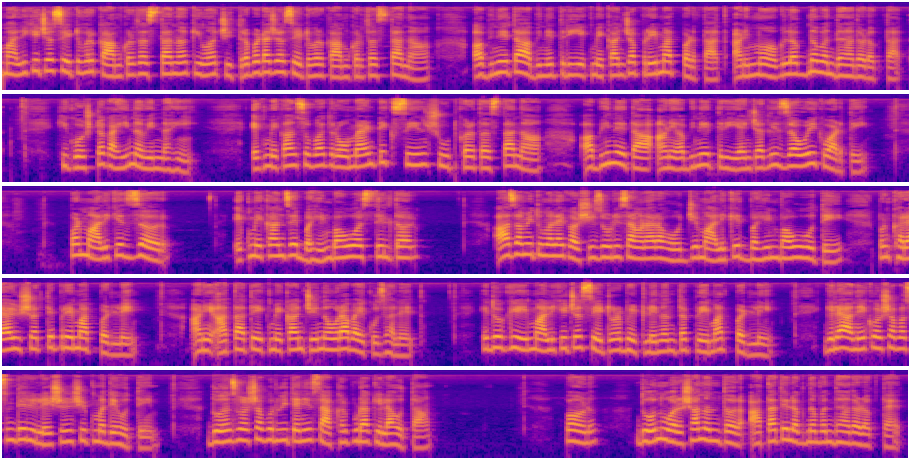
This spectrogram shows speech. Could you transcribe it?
मालिकेच्या सेटवर काम करत असताना किंवा चित्रपटाच्या सेटवर काम करत असताना अभिनेता अभिनेत्री एकमेकांच्या प्रेमात पडतात आणि मग लग्नबंधनात अडकतात. ही गोष्ट काही नवीन नाही. एकमेकांसोबत रोमॅन्टिक सीन शूट करत असताना अभिनेता आणि अभिनेत्री यांच्यातली जवळीक वाढते. पण मालिकेत जर एकमेकांचे बहीण भाऊ असतील तर? आज आम्ही तुम्हाला एक अशी जोडी सांगणार आहोत जे मालिकेत बहीण भाऊ होते पण खऱ्या आयुष्यात ते प्रेमात पडले. आणि आता ते एकमेकांचे नवरा बायको झालेत. हे दोघे मालिकेच्या सेटवर भेटले नंतर प्रेमात पडले. गेल्या अनेक वर्षापासून ते रिलेशनशिपमध्ये होते. दोनच वर्षापूर्वी त्यांनी साखरपुडा केला होता. पण दोन वर्षानंतर आता ते लग्नबंधनात अडकत आहेत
